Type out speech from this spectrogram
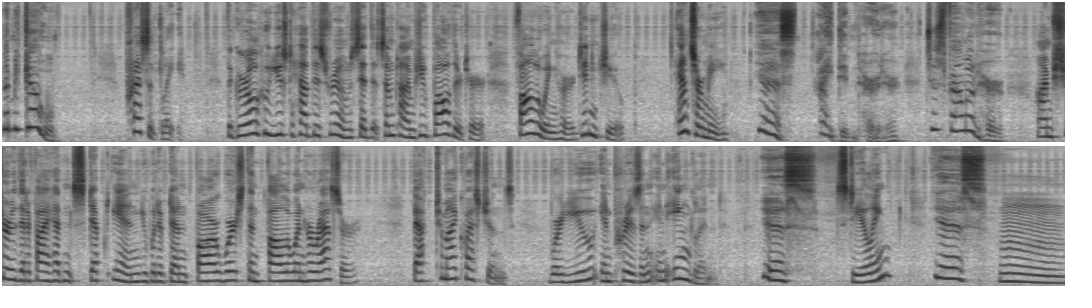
let me go. Presently. The girl who used to have this room said that sometimes you bothered her, following her, didn't you? Answer me. Yes, I didn't hurt her. Just followed her. I'm sure that if I hadn't stepped in, you would have done far worse than follow and harass her. Back to my questions. Were you in prison in England? Yes, Stealing? yes. Hmm.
